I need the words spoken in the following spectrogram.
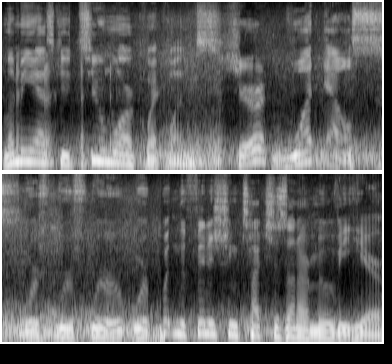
let me ask you two more quick ones. Sure. What else? We're, we're, we're, we're putting the finishing touches on our movie here.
